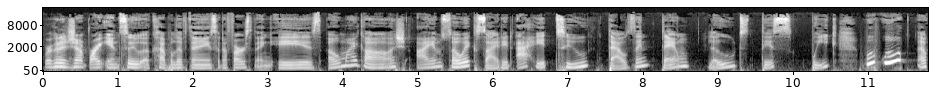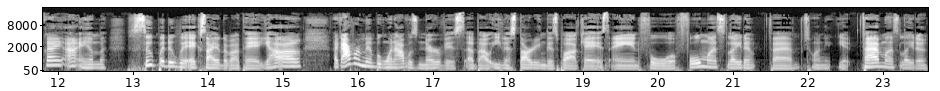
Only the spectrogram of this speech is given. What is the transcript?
We're going to jump right into a couple of things. So, the first thing is oh my gosh, I am so excited. I hit 2,000 downloads this week. Whoop whoop. Okay, I am super duper excited about that. Y'all, like I remember when I was nervous about even starting this podcast and for 4 months later, 5 20, yeah, 5 months later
